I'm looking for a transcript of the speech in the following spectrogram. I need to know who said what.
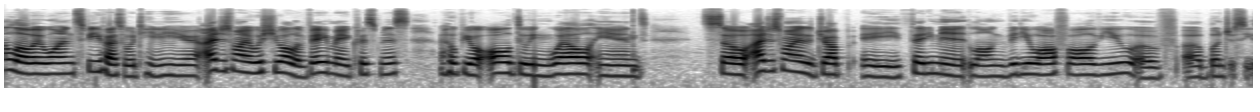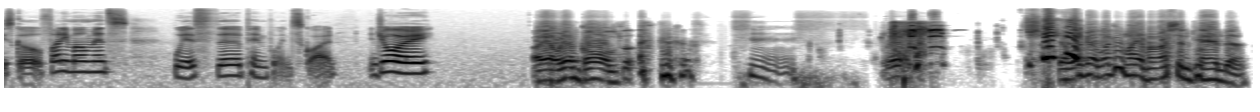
Speaker 1: Hello everyone, SpeedyFast14 here. I just want to wish you all a very Merry Christmas. I hope you're all doing well and so I just wanted to drop a 30 minute long video off for all of you of a bunch of CSGO funny moments with the Pinpoint Squad. Enjoy!
Speaker 2: Oh yeah, we have gold.
Speaker 3: Hmm.
Speaker 1: Rip.
Speaker 2: Yeah, look at look at my Russian panda.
